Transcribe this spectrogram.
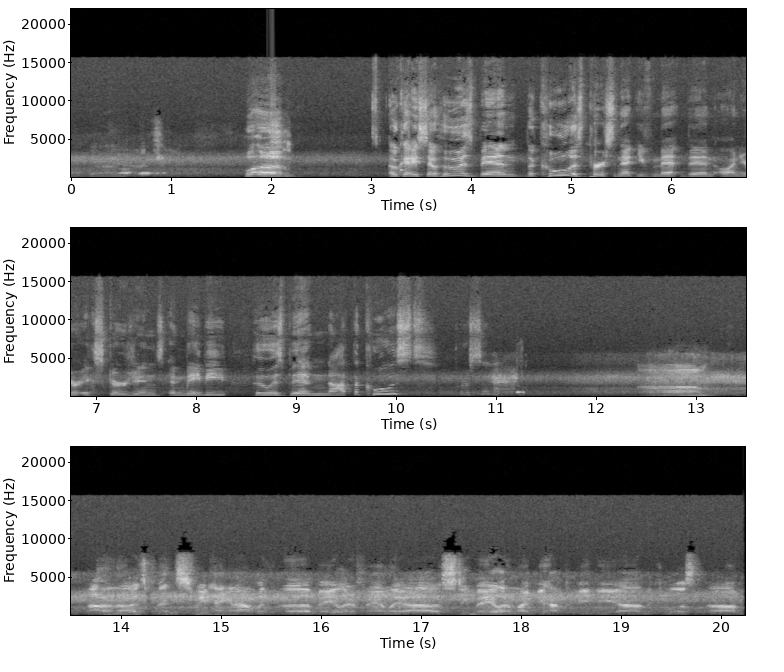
Not bad. well, um, okay, so who has been the coolest person that you've met then on your excursions, and maybe who has been not the coolest person? um, I don't know. It's been sweet hanging out with the Baylor family. Uh, Stu Baylor might be have to be the uh, the coolest. Um,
